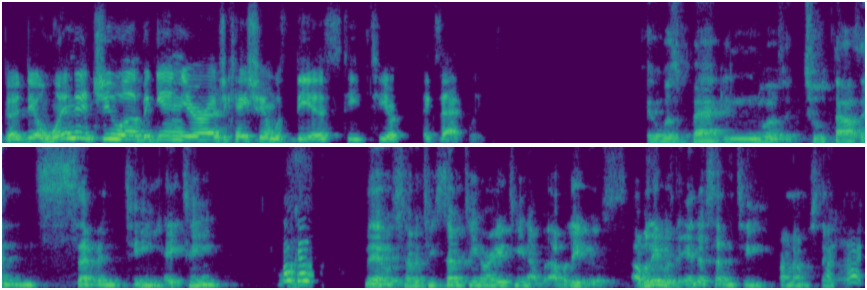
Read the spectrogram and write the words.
Good deal. When did you uh, begin your education with DSDT exactly? It was back in was it 2017, 18? Okay. Yeah, it was 17, 17 or 18. I, I, believe it was. I believe it was the end of 17, if I'm not mistaken. All right,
